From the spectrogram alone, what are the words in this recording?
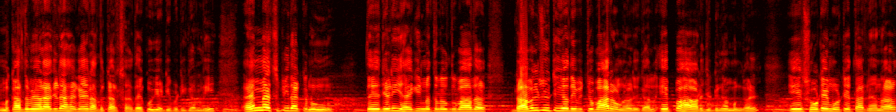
ਮੁਕੱਦਮੇ ਵਾਲਾ ਜਿਹੜਾ ਹੈਗਾ, ਇਹ ਰੱਦ ਕਰ ਸਕਦਾ ਕੋਈ ਏਡੀ ਵੱਡੀ ਗੱਲ ਨਹੀਂ। ਐਮਐਸਪੀ ਦਾ ਕਾਨੂੰਨ ਤੇ ਜਿਹੜੀ ਹੈਗੀ ਮਤਲਬ ਉਸ ਤੋਂ ਬਾਅਦ ਡਬਲਯੂਟੀਓ ਦੇ ਵਿੱਚੋਂ ਬਾਹਰ ਆਉਣ ਵਾਲੀ ਗੱਲ, ਇਹ ਪਹਾੜ ਜਿੱਡੀਆਂ ਮੰਗਾਂ ਹੈ। ਇਹ ਛੋਟੇ-ਮੋਟੇ ਧਰਨਿਆਂ ਨਾਲ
